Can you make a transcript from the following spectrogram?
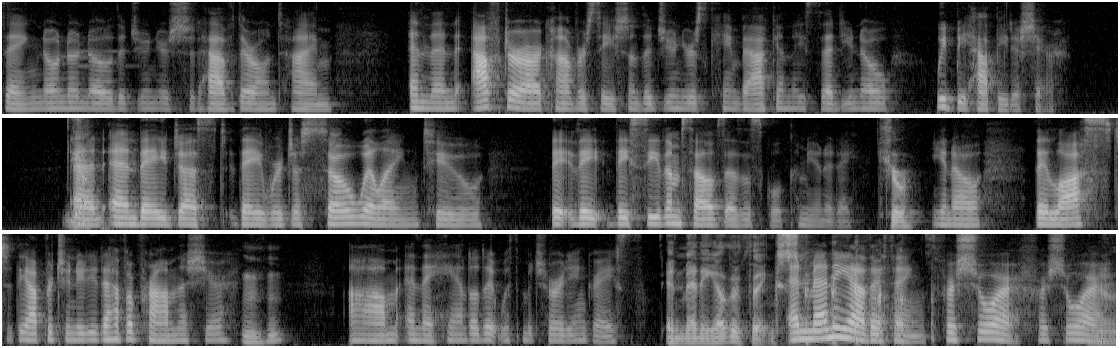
saying no, no, no, the juniors should have their own time. And then after our conversation, the juniors came back and they said, you know, we'd be happy to share. Yeah. And and they just they were just so willing to they they they see themselves as a school community. Sure. You know, they lost the opportunity to have a prom this year. Um, and they handled it with maturity and grace. And many other things. And many other things, for sure, for sure. You know,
